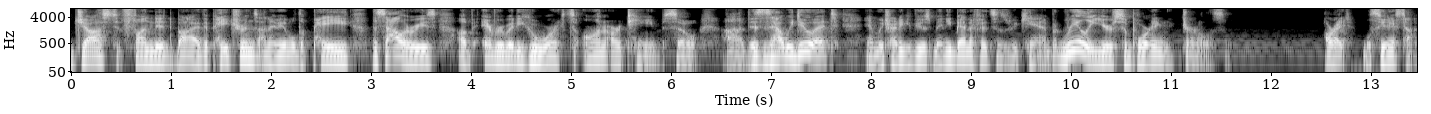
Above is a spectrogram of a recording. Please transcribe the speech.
just funded by the patrons. And I'm able to pay the salaries of everybody who works on our team. So uh, this is how we do it. And we try to give you as many benefits as we can. But really, you're supporting journalism. All right. We'll see you next time.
